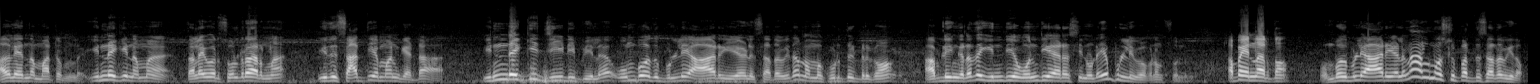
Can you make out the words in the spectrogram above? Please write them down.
அதில் எந்த மாற்றமும் இல்லை. இன்னைக்கு நம்ம தலைவர் சொல்கிறாருன்னா இது சாத்தியமான்னு கேட்டால் இன்றைக்கு ஜிடிபியில் ஒம்பது புள்ளி ஆறு ஏழு சதவீதம் நம்ம கொடுத்துட்ருக்கோம் அப்படிங்கிறத இந்திய ஒன்றிய அரசினுடைய புள்ளி விவரம் சொல்லுது. அப்போ என்ன அர்த்தம்? ஒம்பது புள்ளி ஆறு ஏழுனா ஆல்மோஸ்ட் பத்து சதவீதம்.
